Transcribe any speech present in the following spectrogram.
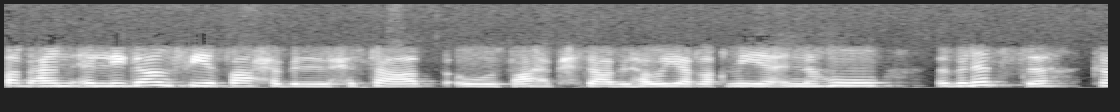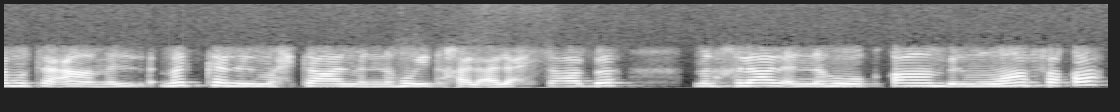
طبعا اللي قام فيه صاحب الحساب وصاحب حساب الهوية الرقمية إنه بنفسه كمتعامل مكن المحتال من إنه يدخل على حسابه من خلال إنه قام بالموافقة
